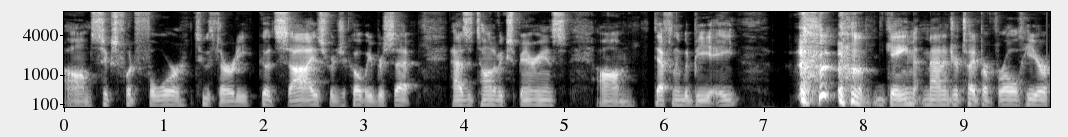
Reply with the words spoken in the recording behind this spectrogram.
Um, six foot four, two thirty, good size for Jacoby Brissett. Has a ton of experience. Um, definitely would be a game manager type of role here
